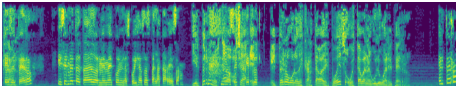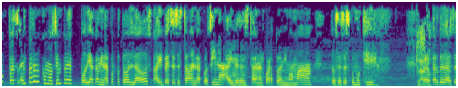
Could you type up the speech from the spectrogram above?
es el perro. Y siempre trataba de dormirme con las cobijas hasta la cabeza. ¿Y el perro no estaba? no sé o sea, el, el perro vos lo descartaba después o estaba en algún lugar el perro? El perro, pues el perro como siempre podía caminar por todos lados. Hay veces estaba en la cocina, hay veces estaba en el cuarto de mi mamá. Entonces es como que Claro, tratar de darse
